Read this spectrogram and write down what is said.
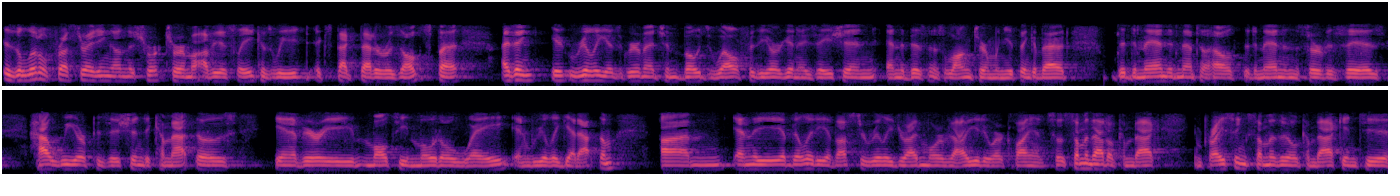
is a little frustrating on the short term, obviously, 'cause we expect better results. But I think it really, as Grier mentioned, bodes well for the organization and the business long term when you think about the demand in mental health, the demand in the services, how we are positioned to come at those in a very multimodal way and really get at them, Um and the ability of us to really drive more value to our clients. So some of that'll come back in pricing, some of it'll come back into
